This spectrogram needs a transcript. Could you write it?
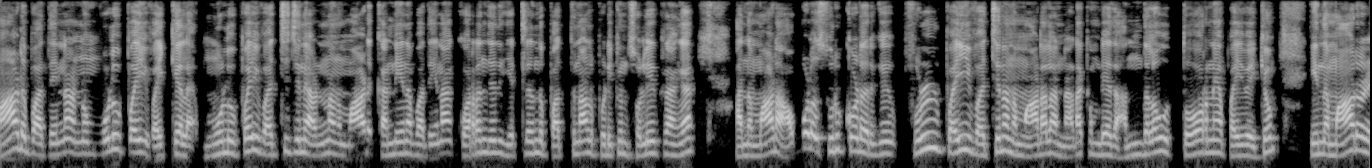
மாடு பார்த்தீங்கன்னா இன்னும் முழு பை வைக்கல. முழு பை வச்சுச்சுன்னு அப்படின்னா அந்த மாடு கண்டினா பார்த்தீங்கன்னா குறைஞ்சது எட்டுல இருந்து பத்து நாள் பிடிக்கும்னு சொல்லியிருக்காங்க அந்த மாடு அவ்வளோ சுருக்கோட இருக்கு. ஃபுல் பை வச்சுன்னு அந்த மாடெல்லாம் நடக்க முடியாது. அந்தளவு தோரணையாக பை வைக்கும். இந்த மாடோட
